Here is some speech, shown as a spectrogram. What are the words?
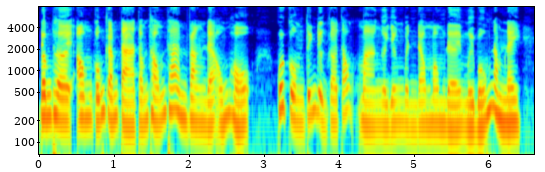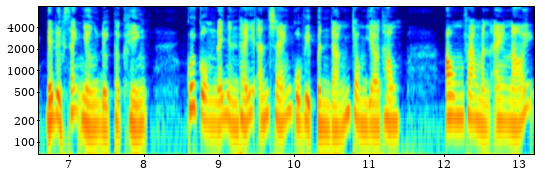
Đồng thời, ông cũng cảm tạ Tổng thống Thái Anh Văn đã ủng hộ. Cuối cùng tuyến đường cao tốc mà người dân Bình Đông mong đợi 14 năm nay để được xác nhận được thực hiện – cuối cùng đã nhìn thấy ánh sáng của việc bình đẳng trong giao thông. Ông Phan Bình An nói,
